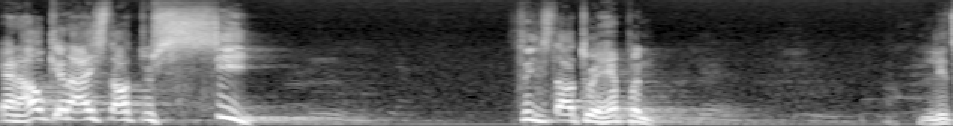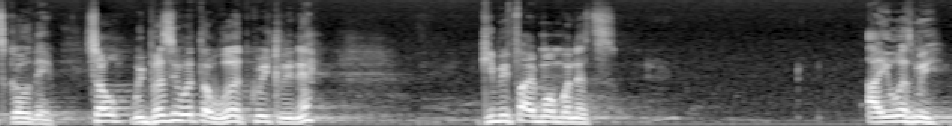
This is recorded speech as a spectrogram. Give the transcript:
And how can I start to see things start to happen? Let's go there. So we're busy with the word quickly, ne? Give me five more minutes. Are you with me?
